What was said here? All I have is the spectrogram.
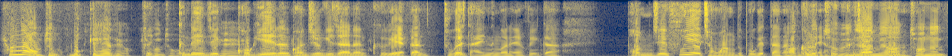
형량 엄청 높게 해야 돼요. 기본적으로. 근데 이제 예. 거기에는 권지훈 기자는 그게 약간 두 가지 다 있는 거네요. 그러니까 범죄 후의 정황도 보겠다는 아 거네요. 그렇죠. 그죠? 왜냐하면 어. 저는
